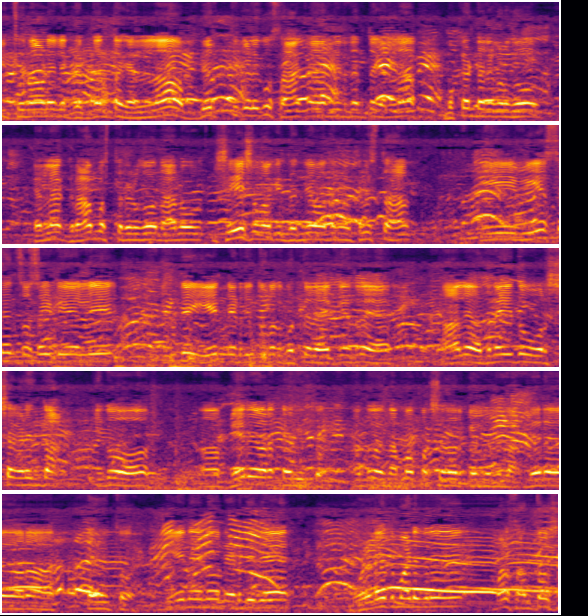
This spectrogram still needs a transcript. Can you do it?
ಈ ಚುನಾವಣೆಯಲ್ಲಿ ಗೆದ್ದಂಥ ಎಲ್ಲ ಅಭ್ಯರ್ಥಿಗಳಿಗೂ ಸಹಕಾರ ನೀಡಿದಂಥ ಎಲ್ಲ ಮುಖಂಡರುಗಳಿಗೂ ಎಲ್ಲ ಗ್ರಾಮಸ್ಥರಿಗೂ ನಾನು ವಿಶೇಷವಾಗಿ ಧನ್ಯವಾದಗಳನ್ನು ತಿಳಿಸ್ತಾ, ಈ ವಿ ಎಸ್ ಎನ್ ಸೊಸೈಟಿಯಲ್ಲಿ ಹಿಂದೆ ಏನು ನಡೆದಿತ್ತು ಅನ್ನೋದು ಗೊತ್ತಿಲ್ಲ. ಯಾಕೆಂದರೆ ಆಲೆ ಹದಿನೈದು ವರ್ಷಗಳಿಂದ ಇದು ಬೇರೆಯವರ ಕೈಲಿತ್ತು. ಅಂದರೆ ನಮ್ಮ ಪಕ್ಷದವರ ಕೈಲಿರಲಿಲ್ಲ. ಬೇರೆಯವರ ಕೈಲಿತ್ತು. ಏನೇನೋ ನಡೆದಿದೆ, ಒಳ್ಳೇದು ಮಾಡಿದರೆ ಭಾಳ ಸಂತೋಷ.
